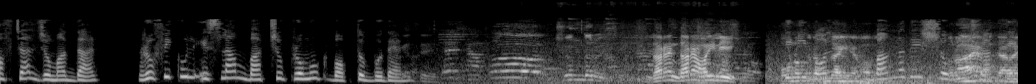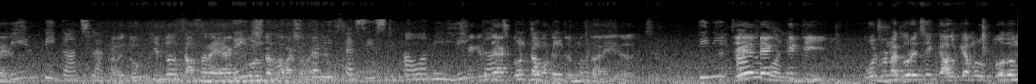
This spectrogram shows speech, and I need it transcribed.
আফজাল জোমাদ্দার রফিকুল ইসলাম বাচ্চু প্রমুখ বক্তব্য দেন। তিনি বলেন বাংলাদেশ সবুজ রাখতে বিএনপি গাছ লাগায়। দেশ ধ্বংসকারী ফ্যাসিস্ট আওয়ামী লীগ গাছ কেটে পেট তিনি বলেন ব্যক্তিটি ঘোষণা করেছি, কালকে আমরা উদ্বোধন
